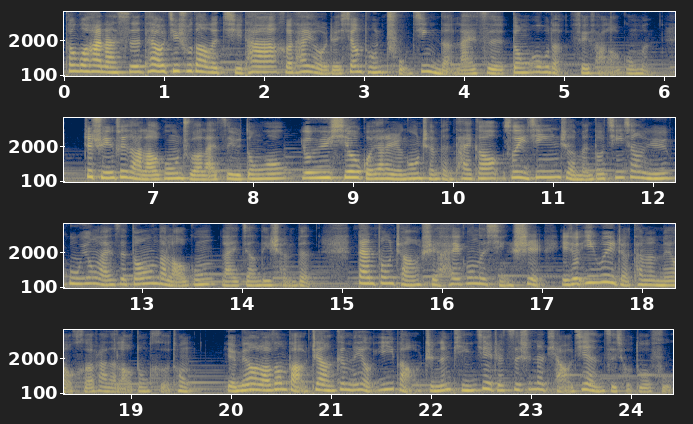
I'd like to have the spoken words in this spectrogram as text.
通过哈纳斯，他又接触到了其他和他有着相同处境的来自东欧的非法劳工们。这群非法劳工主要来自于东欧。由于西欧国家的人工成本太高，所以经营者们都倾向于雇佣来自东欧的劳工来降低成本，但通常是黑工的形式，也就意味着他们没有合法的劳动合同，也没有劳动保障，更没有医保，只能凭借着自身的条件自求多福。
